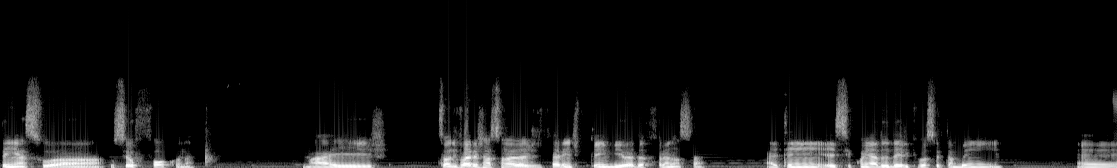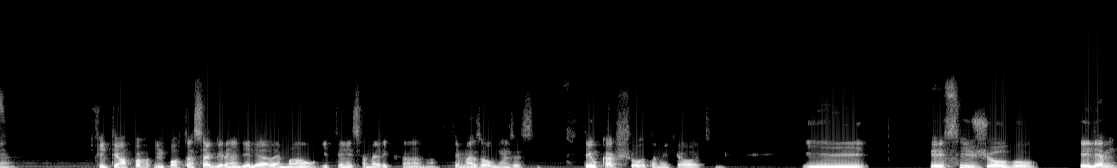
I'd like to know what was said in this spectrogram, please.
tem a sua, o seu foco, né? Mas são de várias nacionalidades diferentes, porque Emil é da França, aí tem esse cunhado dele que você também, é, enfim, tem uma importância grande, ele é alemão, e tem esse americano, tem mais alguns assim. Tem o cachorro também, que é ótimo. E esse jogo, ele é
